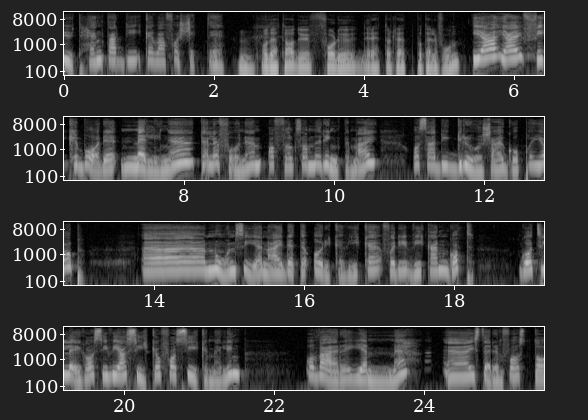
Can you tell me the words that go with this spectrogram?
uthengt at de ikke var forsiktige. Mm. Og dette har du, får du rett og slett på telefonen? Ja, jeg fikk både meldinger, telefoner og folk som ringte meg og sa de gruer seg å gå på jobb. Uh, noen sier nei, dette orker vi ikke, fordi vi kan godt gå til lege og si vi er syke og få sykemelding, Å være hjemme uh, istedenfor å stå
